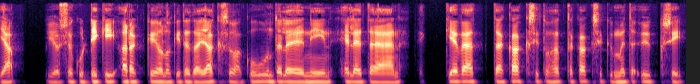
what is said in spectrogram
Ja jos joku digiarkeologi tätä jaksoa kuuntelee, niin eletään kevättä 2021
